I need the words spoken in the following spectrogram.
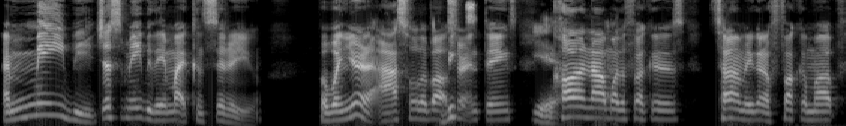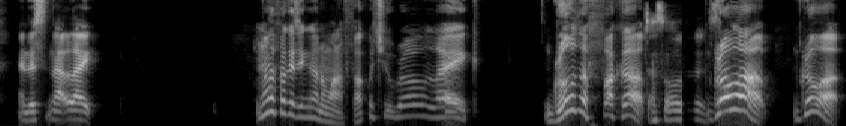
and maybe, just maybe, they might consider you. But when you're an asshole about be- certain things, yeah. calling out motherfuckers, telling them you're gonna fuck them up, and this that, like motherfuckers ain't gonna want to fuck with you, bro. Like, grow the fuck up. That's all. It is. Grow up. Grow up.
